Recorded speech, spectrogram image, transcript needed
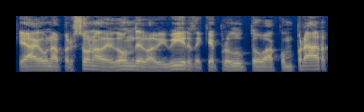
que haga una persona de dónde va a vivir, de qué producto va a comprar,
